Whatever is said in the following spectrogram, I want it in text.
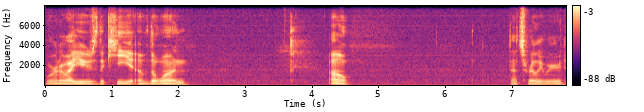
Where do I use the key of the one? Oh. That's really weird.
